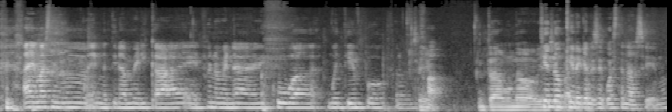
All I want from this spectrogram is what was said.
Además, en, un- en Latinoamérica, eh, fenomenal. En Cuba, buen tiempo, fenomenal. Sí. Y Todo el mundo bien ¿Quién no quiere que le secuestren así, no?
